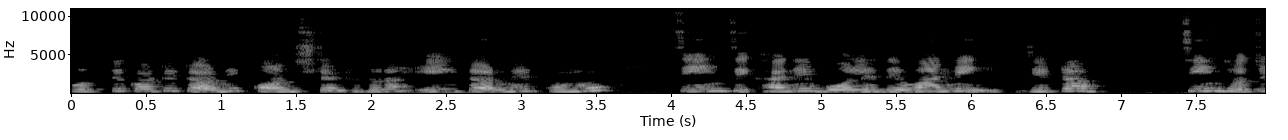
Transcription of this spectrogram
প্রত্যেক কটি টার্মই কনস্ট্যান্ট সুতরাং এই টার্মের কোনো চেঞ্জ এখানে বলে দেওয়া নেই। যেটা চেঞ্জ হচ্ছে,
